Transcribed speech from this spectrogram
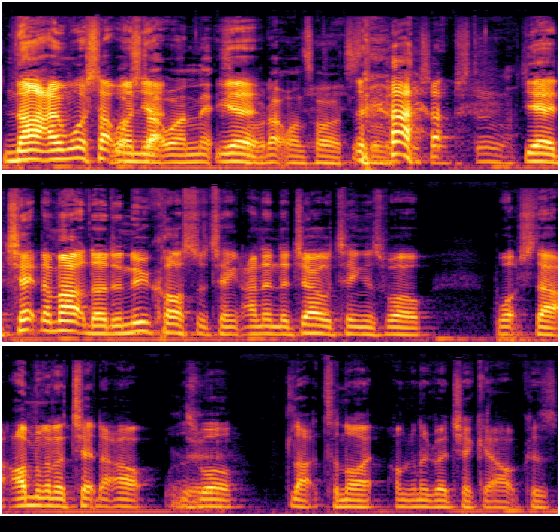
Nah, I watched that Watch one that yet. one next. Yeah. bro. that one's hard. Still. Yeah, check them out though. The Newcastle thing and then the jail thing as well. Watch that. I'm gonna check that out as Yeah. well. Like tonight, I'm gonna go check it out because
